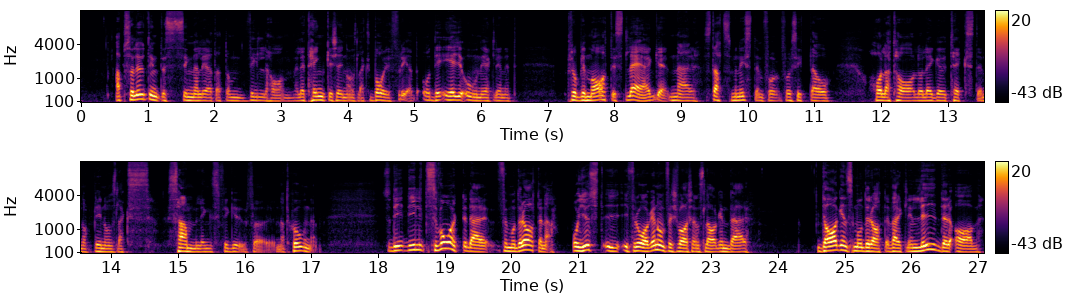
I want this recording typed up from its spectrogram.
absolut inte signalerat att de vill ha eller tänker sig någon slags borgfred och det är ju onekligen ett problematiskt läge när statsministern får, får sitta och hålla tal och lägga ut texten och bli någon slags samlingsfigur för nationen. Så det, det är lite svårt det där för Moderaterna och just i, i frågan om försvarsanslagen där dagens moderater verkligen lider av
